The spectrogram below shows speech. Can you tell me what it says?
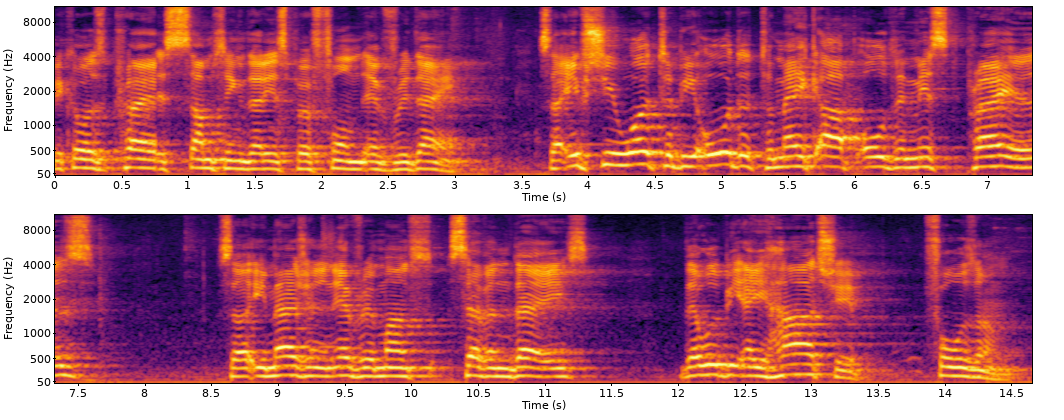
because prayer is something that is performed every day. So if she were to be ordered to make up all the missed prayers, so imagine in every month seven days, there will be a hardship for them.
